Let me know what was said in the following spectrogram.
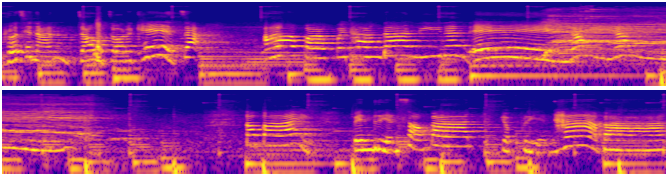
เพราะฉะนั้นเจ้าจระเข้จะ อ้าปากไปทางด้านนี้นั่นเองงั่งงั่งต่อไปเป็นเหรียญ2บาทกับเหรียญ5บาท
